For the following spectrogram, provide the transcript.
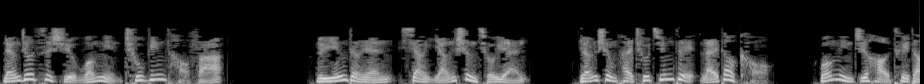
凉州刺史王敏出兵讨伐，吕营等人向杨胜求援，杨胜派出军队来到口，王敏只好退到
